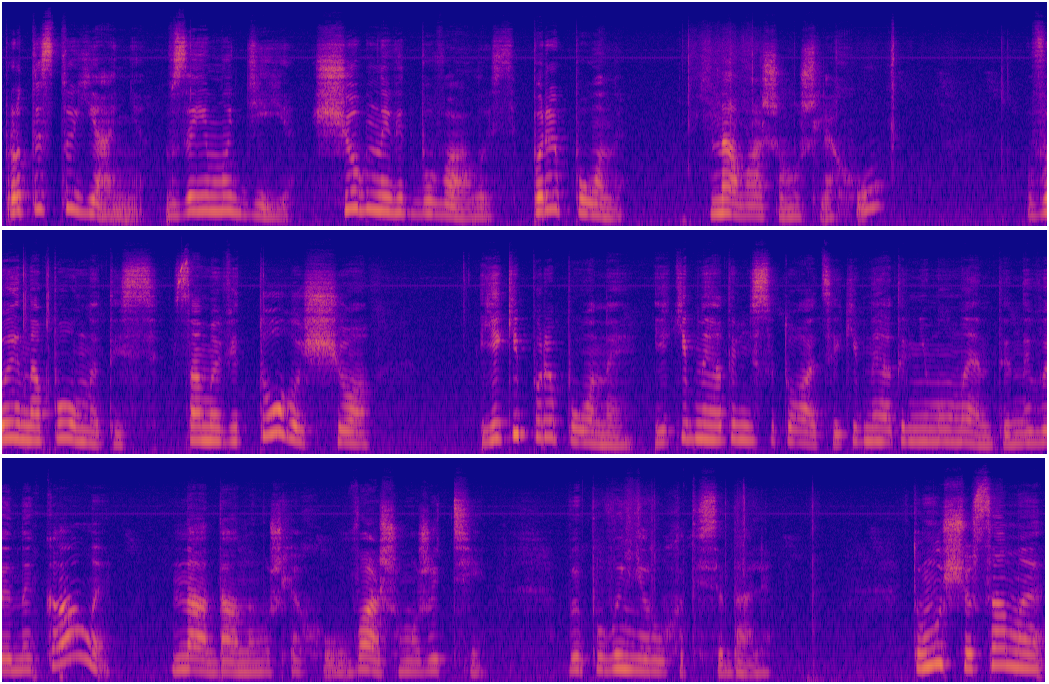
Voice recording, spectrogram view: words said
Протистояння, взаємодія, що б не відбувалось, перепони на вашому шляху, ви наповнитесь саме від того, що які б перепони, які б негативні ситуації, які б негативні моменти не виникали на даному шляху, в вашому житті, ви повинні рухатися далі. Тому що саме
